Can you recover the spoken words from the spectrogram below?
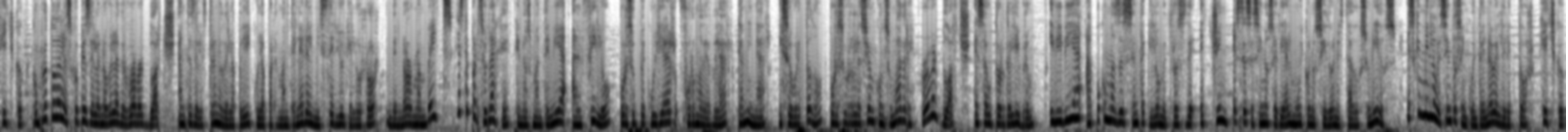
Hitchcock compró todas las copias de la novela de Robert Bloch antes del estreno de la película para mantener el misterio y el horror de Norman Bates, este personaje que nos mantenía al filo por su peculiar forma de hablar, caminar y sobre todo por su relación con su madre. Robert Bloch es autor del libro y vivía a poco más de 60 kilómetros de Ed este asesino serial muy conocido en Estados Unidos. Es que en 1959 el director Hitchcock,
